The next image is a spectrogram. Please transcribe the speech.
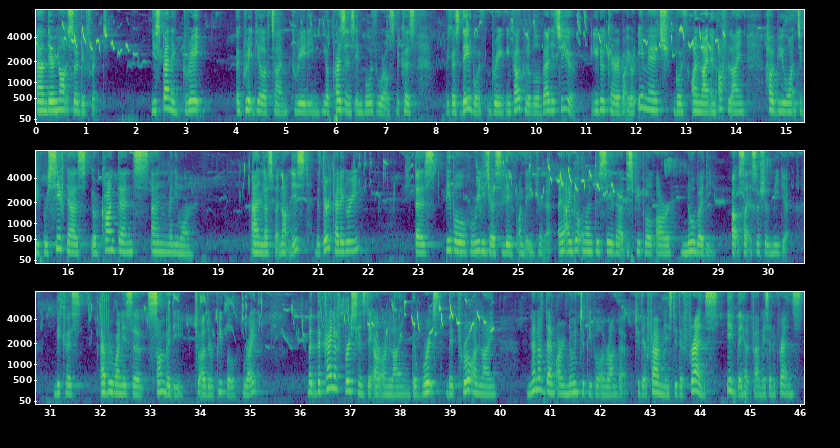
and they're not so different you spend a great a great deal of time creating your presence in both worlds because because they both bring incalculable value to you. You do care about your image, both online and offline. How do you want to be perceived as, your contents, and many more. And last but not least, the third category is people who really just live on the internet. And I don't want to say that these people are nobody outside social media because everyone is a somebody to other people, right? But the kind of persons they are online, the words they throw online, none of them are known to people around them, to their families, to their friends, if they had families and friends.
